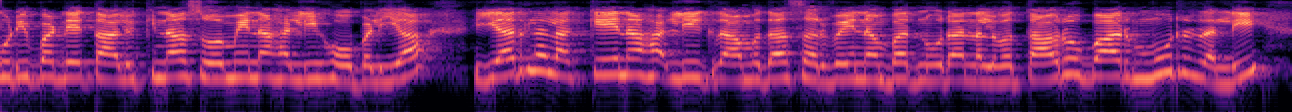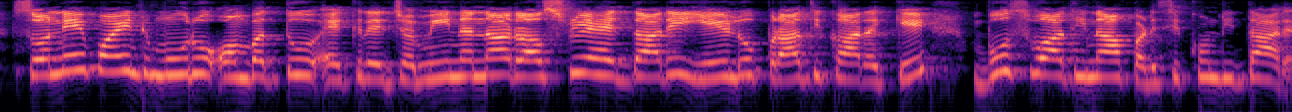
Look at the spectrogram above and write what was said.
ಗುಡಿಬಂಡೆ ತಾಲೂಕಿನ ಸೋಮೇನಹಳ್ಳಿ ಹೋಬಳಿಯ ಯರ್ಲಲಕ್ಕೇನಹಳ್ಳಿ ಗ್ರಾಮದ ಸರ್ವೆ ನಂಬರ್ ನೂರ ನಲವತ್ತಾರು ಬಾರ್ ಮೂರರಲ್ಲಿ ಸೊನ್ನೆ ಪಾಯಿಂಟ್ ಮೂರು ಒಂಬತ್ತು ಎಕರೆ ಜಮೀನನ್ನ ರಾಷ್ಟ್ರೀಯ ಹೆದ್ದಾರಿ ಏಳು ಪ್ರಾಧಿಕಾರಕ್ಕೆ ಭೂಸ್ವಾಧೀನ ಪಡಿಸಿಕೊಂಡಿದ್ದಾರೆ.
